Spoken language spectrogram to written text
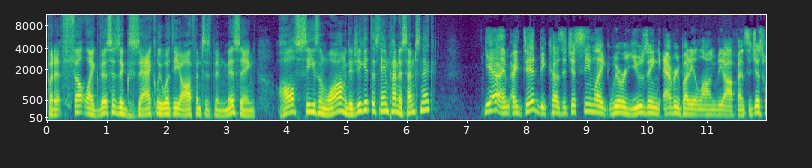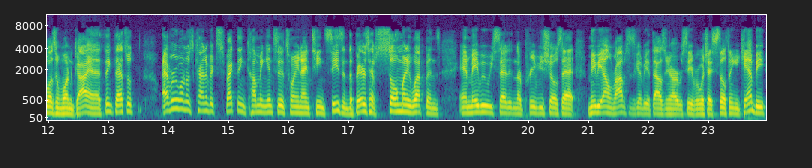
but it felt like this is exactly what the offense has been missing all season long. Did you get the same kind of sense, Nick? Yeah, I, I, did because it just seemed like we were using everybody along the offense. It just wasn't one guy, and I think that's what everyone was kind of expecting coming into the 2019 season. The Bears have so many weapons, and maybe we said in our preview shows that maybe Allen Robinson is going to be a thousand yard receiver, which I still think he can be,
